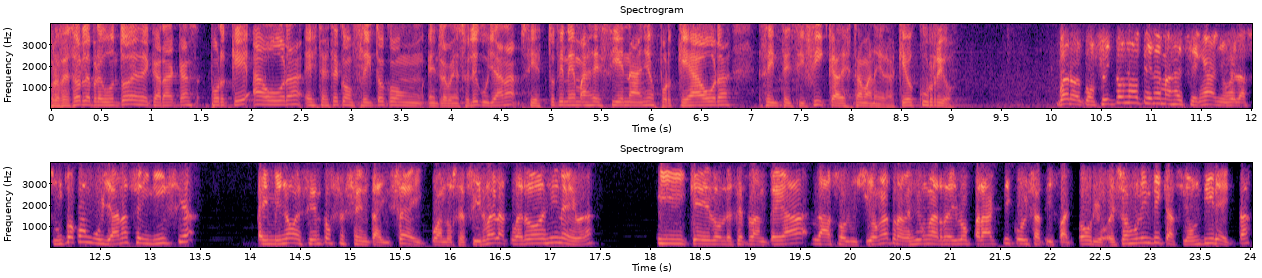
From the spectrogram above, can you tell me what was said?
Profesor, le pregunto desde Caracas, ¿por qué ahora está este conflicto con, entre Venezuela y Guyana? Si esto tiene más de 100 años, ¿por qué ahora se intensifica de esta manera? ¿Qué ocurrió? Bueno, el conflicto no tiene más de 100 años. El asunto con Guyana se inicia en 1966, cuando se firma el Acuerdo de Ginebra y que donde se plantea la solución a través de un arreglo práctico y satisfactorio. Eso es una indicación directa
